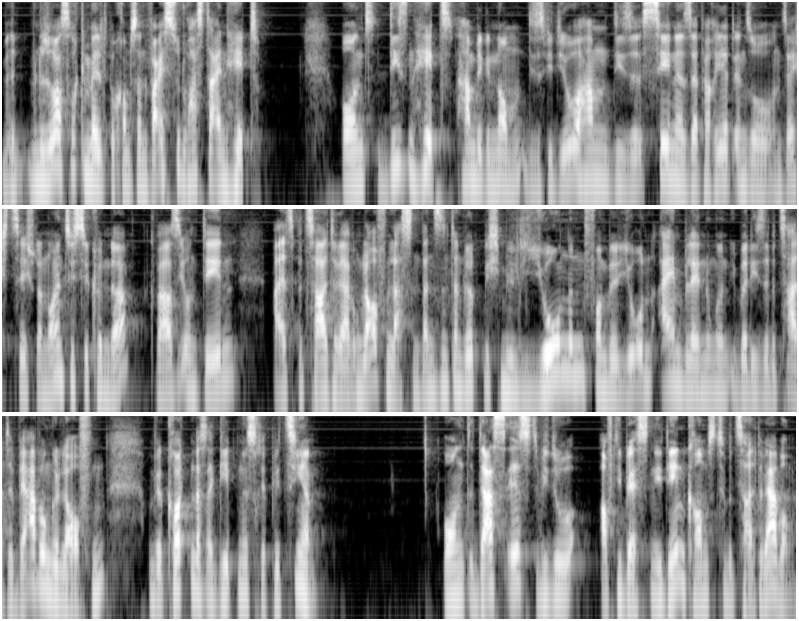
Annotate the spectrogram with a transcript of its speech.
wenn, wenn du sowas rückgemeldet bekommst, dann weißt du, du hast da einen Hit. Und diesen Hit haben wir genommen, dieses Video, haben diese Szene separiert in so 60 oder 90 Sekunden quasi und den als bezahlte Werbung laufen lassen. Dann sind dann wirklich Millionen von Millionen Einblendungen über diese bezahlte Werbung gelaufen und wir konnten das Ergebnis replizieren. Und das ist, wie du auf die besten Ideen kommst für bezahlte Werbung.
